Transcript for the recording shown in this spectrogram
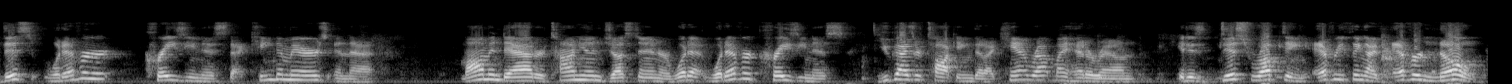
this whatever craziness that Kingdom Heirs and that mom and dad or Tanya and Justin or what whatever craziness you guys are talking that I can't wrap my head around, it is disrupting everything I've ever known.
